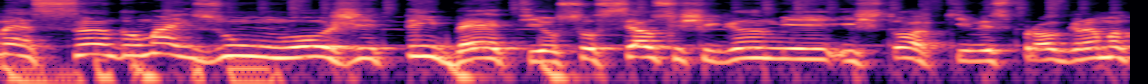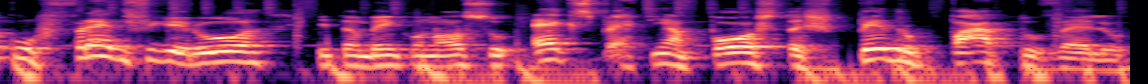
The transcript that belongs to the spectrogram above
Começando mais um Hoje Tem Bet. Eu sou Celso Shigami e estou aqui nesse programa com Fred Figueroa e também com o nosso expert em apostas, Pedro Pato, velho.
